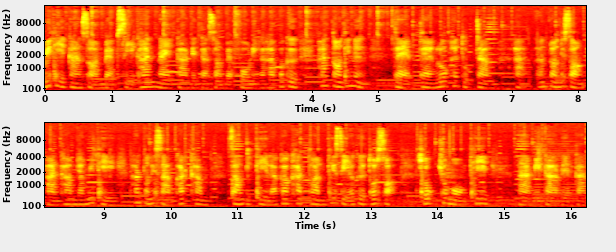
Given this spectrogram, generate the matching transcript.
วิธีการสอนแบบ 4 ขั้นในการเรียนการสอนแบบโฟนิกนะครับก็คือขั้นตอนที่ 1 แจกแจงลูกให้ถูกจำขั้นตอนที่ 2 อ่านคำย้ำวิธี ขั้นตอนที่ 3 คัดคำซ้ำอีกที แล้วก็ขั้นตอนทีสี่4 ก็คือทดสอบทุกชั่วโมงที่มีการเรียนการ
